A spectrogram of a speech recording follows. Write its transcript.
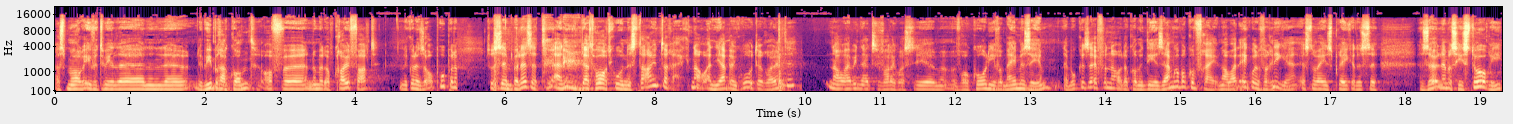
als morgen eventueel eh, een, eh, de Vibra komt, of eh, noem het op Kruidvat, dan kunnen ze oproepen. Zo simpel is het. En dat hoort gewoon in het stadion terecht. Nou, en je hebt een grote ruimte. Nou heb ik net, toevallig was die mevrouw Kool hier van mijn museum, heb ook gezegd van nou, daar komt een DSM-gebouw vrij. Nou, wat ik wil verenigen is nou wij spreken dus Zuidlimmers historie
